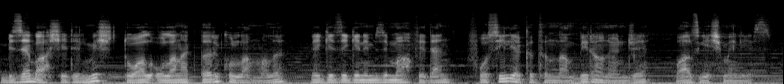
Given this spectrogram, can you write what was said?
Bize bahşedilmiş doğal olanakları kullanmalı ve gezegenimizi mahveden fosil yakıtından bir an önce vazgeçmeliyiz.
